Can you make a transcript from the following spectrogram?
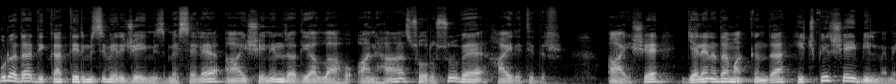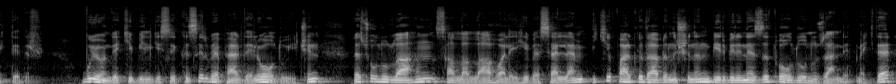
Burada dikkatlerimizi vereceğimiz mesele Ayşe'nin radıyallahu anha sorusu ve hayretidir. Ayşe, gelen adam hakkında hiçbir şey bilmemektedir. Bu yöndeki bilgisi kısır ve perdeli olduğu için Resulullah'ın sallallahu aleyhi ve sellem iki farklı davranışının birbirine zıt olduğunu zannetmekte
